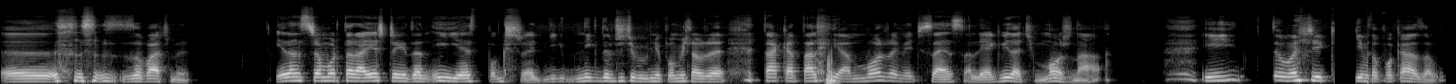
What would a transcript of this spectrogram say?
e, zobaczmy. Jeden strzał Mortara, jeszcze jeden i jest po grze. Nigdy, w życiu bym nie pomyślał, że taka talia może mieć sens, ale jak widać można. I tu będzie kim to pokazał.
